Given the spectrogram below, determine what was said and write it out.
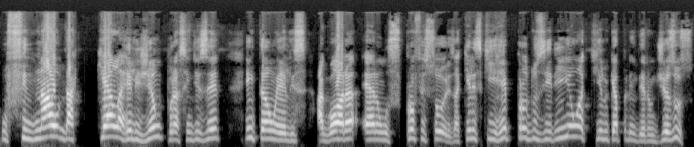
o final daquela religião, por assim dizer. Então eles agora eram os professores, aqueles que reproduziriam aquilo que aprenderam de Jesus.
